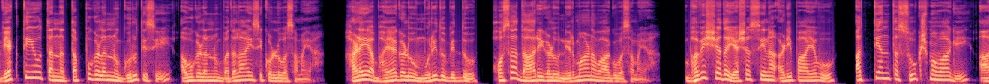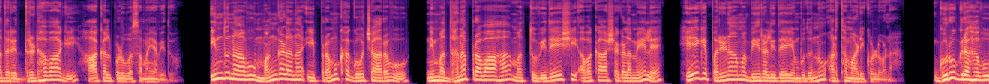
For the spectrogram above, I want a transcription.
ವ್ಯಕ್ತಿಯು ತನ್ನ ತಪ್ಪುಗಳನ್ನು ಗುರುತಿಸಿ ಅವುಗಳನ್ನು ಬದಲಾಯಿಸಿಕೊಳ್ಳುವ ಸಮಯ. ಹಳೆಯ ಭಯಗಳು ಮುರಿದು ಬಿದ್ದು ಹೊಸ ದಾರಿಗಳು ನಿರ್ಮಾಣವಾಗುವ ಸಮಯ. ಭವಿಷ್ಯದ ಯಶಸ್ಸಿನ ಅಡಿಪಾಯವು ಅತ್ಯಂತ ಸೂಕ್ಷ್ಮವಾಗಿ, ಆದರೆ ದೃಢವಾಗಿ ಹಾಕಲ್ಪಡುವ ಸಮಯವಿದು. ಇಂದು ನಾವು ಮಂಗಳನ ಈ ಪ್ರಮುಖ ಗೋಚಾರವು ನಿಮ್ಮ ಧನಪ್ರವಾಹ ಮತ್ತು ವಿದೇಶಿ ಅವಕಾಶಗಳ ಮೇಲೆ ಹೇಗೆ ಪರಿಣಾಮ ಬೀರಲಿದೆ ಎಂಬುದನ್ನು ಅರ್ಥಮಾಡಿಕೊಳ್ಳೋಣ. ಗುರುಗ್ರಹವು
